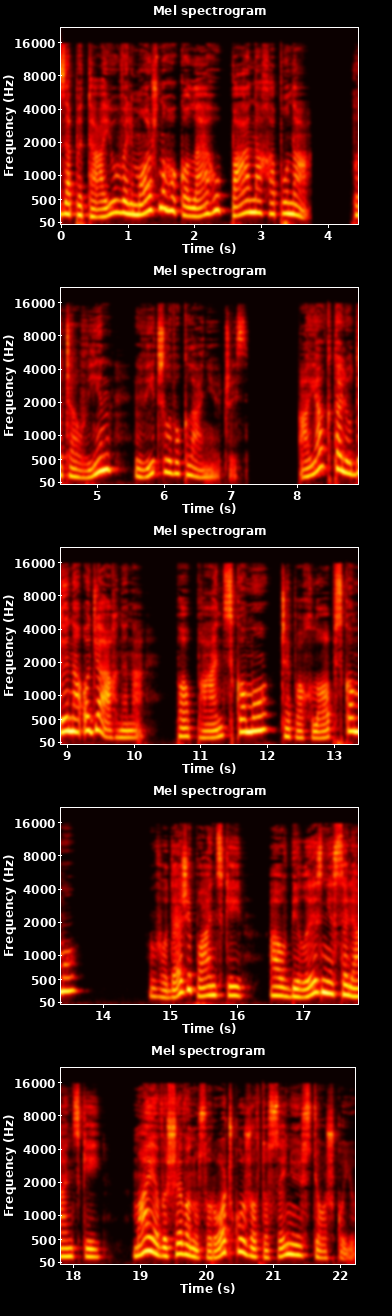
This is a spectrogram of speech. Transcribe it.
запитаю вельможного колегу пана хапуна, почав він, ввічливо кланяючись. А як та людина одягнена? По панському чи по хлопському? В одежі панській, а в білизні селянській, має вишивану сорочку жовто-синьою стяжкою.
